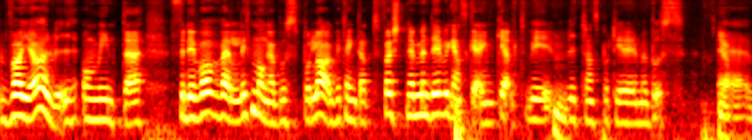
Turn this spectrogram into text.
vad gör vi om vi inte... För det var väldigt många bussbolag. Vi tänkte att först, nej men det är väl ganska enkelt. Vi, mm. vi transporterar er med buss. Ja. Eh,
